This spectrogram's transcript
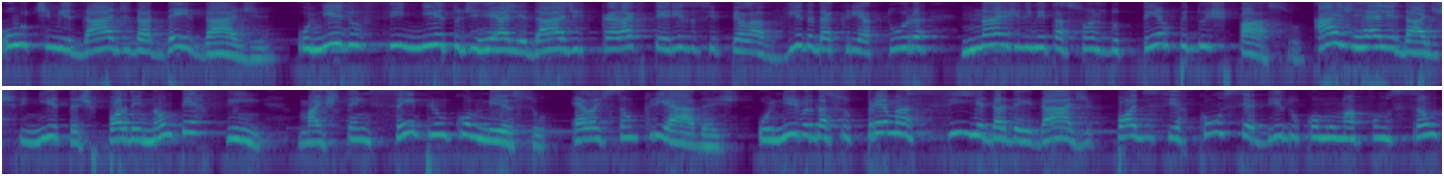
ultimidade da deidade. O nível finito de realidade caracteriza-se pela vida da criatura nas limitações do tempo e do espaço. As realidades finitas podem não ter fim, mas têm sempre um começo. Elas são criadas. O nível da supremacia da deidade pode ser concebido como uma função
